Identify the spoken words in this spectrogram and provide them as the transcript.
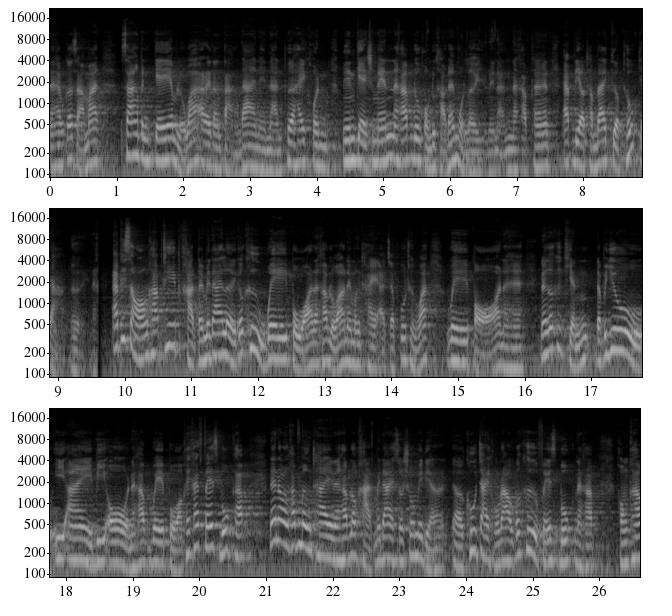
นะครับก็สามารถสร้างเป็นเกมหรือว่าอะไรต่างๆ ได้ในนั้น เพื่อให้คนมี engagement นะครับดูของดูข่าวได้หมดเลยอยู่ในนั้นนะครับเพราะฉะนั้นแอปเดียวทำได้เกือบทุกอย่างเลยนะ แอปที่ 2 ครับที่ขาดไปไม่ได้เลยก็คือเวปัวนะครับหรือว่าในเมืองไทยอาจจะพูดถึงว่าเวปอนะฮะนั่นก็คือเขียน W E I B O นะครับเวปัวคล้ายๆ Facebook ครับ แน่นอนครับเมืองไทยนะครับเราขาดไม่ได้โซเชียลมีเดียคู่ใจของเราก็คือ Facebook นะครับของเขา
